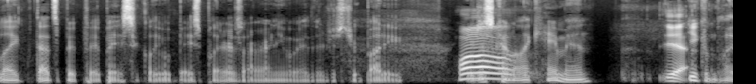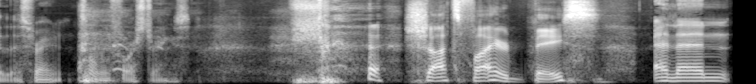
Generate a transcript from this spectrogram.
like that's ba- ba- basically what bass players are anyway. They're just your buddy. You're just kind of like, hey man, yeah. you can play this, right? It's only four strings. Shots fired, bass. And then,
